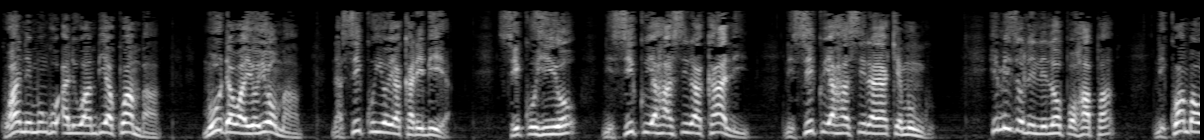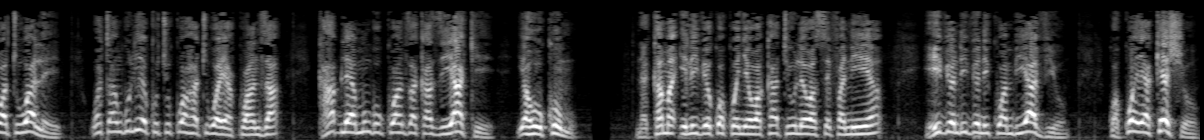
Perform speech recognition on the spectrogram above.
kwani mungu aliwaambia kwamba muda wa yoyoma na siku hiyo yakaribia siku hiyo ni siku ya hasira kali ni siku ya hasira yake mungu himizo lililopo hapa ni kwamba watu wale watangulie kuchukua hatua ya kwanza kabla ya mungu kuanza kazi yake ya hukumu. Na kama ilivyokuwa kwenye wakati ule wa sefania hivyo ndivyo nikuambiavyo kwa kuwa ya kesho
